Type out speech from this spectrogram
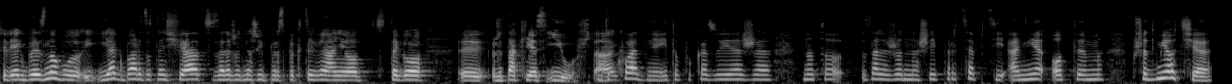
czyli jakby znowu, jak bardzo ten świat zależy od naszej perspektywy, a nie od tego, że tak jest i już, tak? Dokładnie i to pokazuje, że no to zależy od naszej percepcji, a nie o tym przedmiocie.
